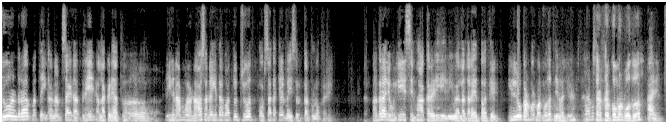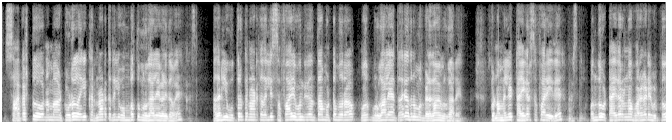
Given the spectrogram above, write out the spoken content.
ಜೂ ಅಂದ್ರ ಮತ್ತೆ ಈಗ ನಮ್ ಸೈಡ್ ಆತ್ರಿ ಎಲ್ಲಾ ಕಡೆ ಆತು ಈಗ ನಾವು ನಾವ್ ಸಣ್ಣಗಿದ್ದಾಗ ಆತು ಜೂ ಅಂತ ತೋರ್ಸಕತ್ತೇಳಿ ಮೈಸೂರ್ ಕರ್ಕೊಂಡ್ ಹೋಗ್ರಿ ಅಂದ್ರ ಅಲ್ಲಿ ಹುಲಿ ಸಿಂಹ ಕರಡಿ ಇವೆಲ್ಲ ತರ ಇರ್ತಾವ ಇಲ್ಲೂ ಕರ್ಕೊಂಡ್ ಬರ್ಬೋದು ನೀವ್ ಹೇಳ್ತೀರಿ? ಸರ್ ಕರ್ಕೊಂಡ್ ಬರ್ಬೋದು. ಸಾಕಷ್ಟು ನಮ್ಮ ಟೋಟಲ್ ಆಗಿ ಕರ್ನಾಟಕದಲ್ಲಿ ಒಂಬತ್ತು ಮೃಗಾಲಯಗಳಿದಾವೆ. ಅದರಲ್ಲಿ ಉತ್ತರ ಕರ್ನಾಟಕದಲ್ಲಿ ಸಫಾರಿ ಹೊಂದಿದಂತ ಮೊಟ್ಟ ಮೊದಲ ಮೃಗಾಲಯ ಅಂತಂದ್ರೆ ಅದು ನಮ್ಮ ಬೆಳಗಾವಿ ಮೃಗಾಲಯ. ಸೊ ನಮ್ಮಲ್ಲಿ ಟೈಗರ್ ಸಫಾರಿ ಇದೆ. ಒಂದು ಟೈಗರ್ನ ಹೊರಗಡೆ ಬಿಟ್ಟು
